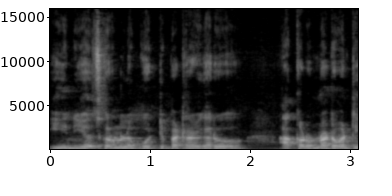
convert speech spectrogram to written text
ఈ నియోజకవర్గంలో గొట్టిపట్టి రవి గారు అక్కడ ఉన్నటువంటి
